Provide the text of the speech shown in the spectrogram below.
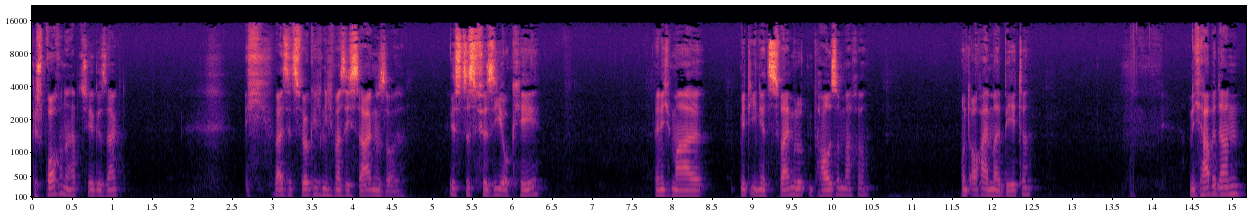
gesprochen und habe zu ihr gesagt, ich weiß jetzt wirklich nicht, was ich sagen soll. Ist es für Sie okay, wenn ich mal mit Ihnen jetzt zwei Minuten Pause mache und auch einmal bete? Und ich habe dann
